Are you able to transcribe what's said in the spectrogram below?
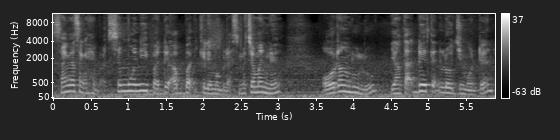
Sangat-sangat hebat. Semua ni pada abad ke-15 macam mana orang dulu yang tak ada teknologi moden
